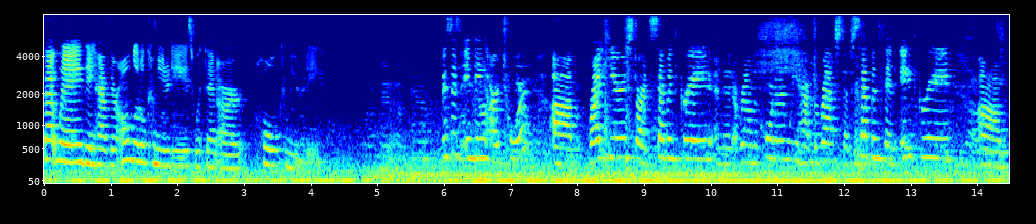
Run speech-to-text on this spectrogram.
That way they have their own little communities within our whole community. This is ending our tour. Um, right here starts seventh grade and then around the corner we have the rest of seventh and eighth grade. Um,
